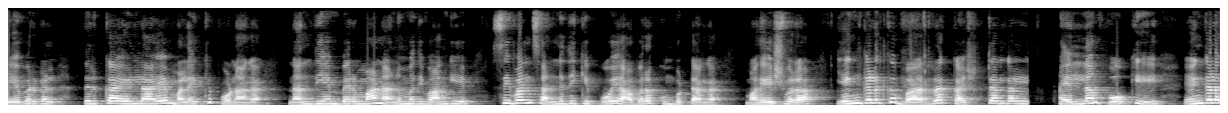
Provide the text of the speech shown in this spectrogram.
தேவர்கள் திருக்காயில்லாய மலைக்கு போனாங்க. நந்தியம்பெருமான் அனுமதி வாங்கி சிவன் சன்னதிக்கு போய் அவரை கும்பிட்டாங்க. மகேஸ்வரா எங்களுக்கு வர்ற கஷ்டங்கள் எல்லாம் போக்கி எங்களை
